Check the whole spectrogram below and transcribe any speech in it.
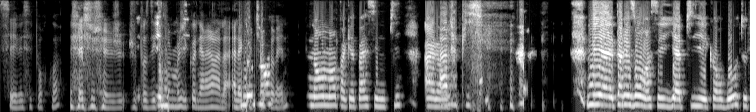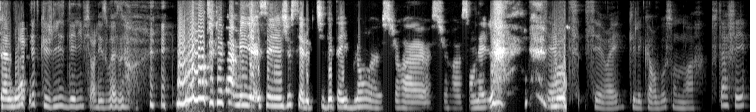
c'est, pourquoi? Je, je, pose des questions, moi j'y connais rien à la, à la culture coréenne. Non, non, t'inquiète pas, c'est une pie. Alors... Ah, la pie Mais euh, t'as raison, hein, c'est Yapi et Corbeau, totalement. Peut-être que je lise des livres sur les oiseaux. non, non, t'inquiète pas, mais c'est juste, il y a le petit détail blanc euh, sur, euh, sur son aile. c'est vrai que les corbeaux sont noirs. Tout à fait.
